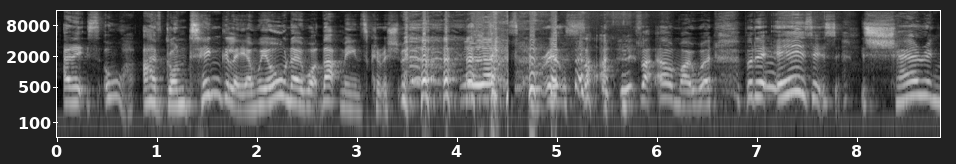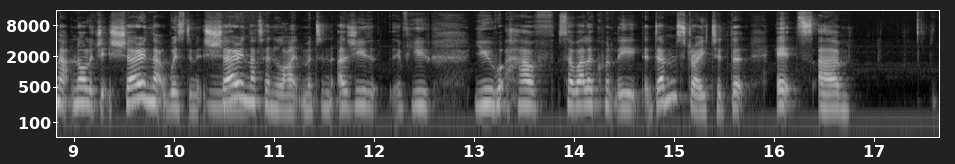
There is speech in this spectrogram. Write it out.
And it's oh I've gone tingly and we all know what that means Karishma. It's a real sign it's like oh my word. But it is it's, it's sharing that knowledge it's sharing that wisdom it's sharing that enlightenment. And as you if you you have so eloquently demonstrated that it's um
